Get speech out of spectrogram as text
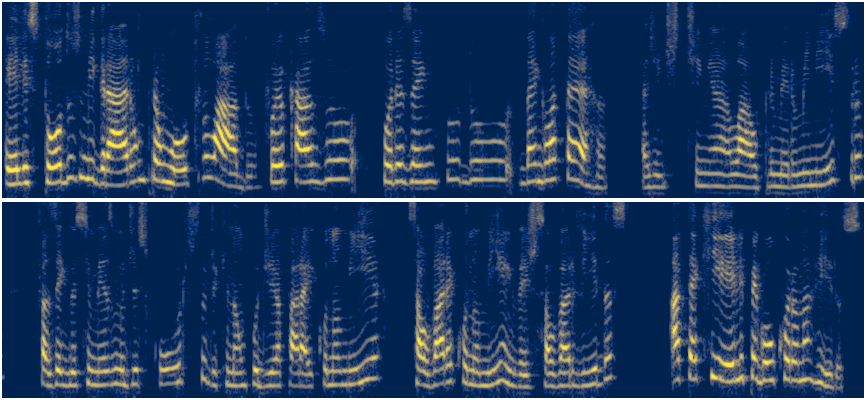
eles todos migraram para um outro lado. Foi o caso, por exemplo, do, da Inglaterra. A gente tinha lá o primeiro-ministro fazendo esse mesmo discurso de que não podia parar a economia, salvar a economia em vez de salvar vidas, até que ele pegou o coronavírus.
